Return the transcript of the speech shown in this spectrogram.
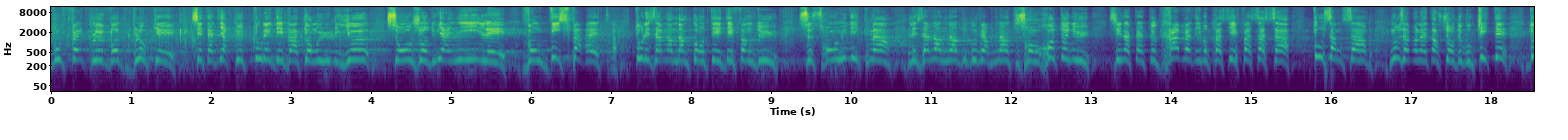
Vous faites le vote bloqué, c'est-à-dire que tous les débats qui ont eu lieu sont aujourd'hui annihilés, vont disparaître. Tous les amendements été défendus, ce seront uniquement les amendements du gouvernement qui seront retenus. C'est une atteinte grave à la démocratie et face à ça, tous ensemble, nous avons l'intention de vous quitter, de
